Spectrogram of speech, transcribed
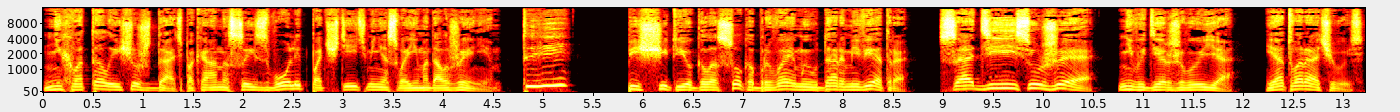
Не хватало еще ждать, пока она соизволит почтить меня своим одолжением. «Ты?» — пищит ее голосок, обрываемый ударами ветра. «Садись уже!» — не выдерживаю я. Я отворачиваюсь.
